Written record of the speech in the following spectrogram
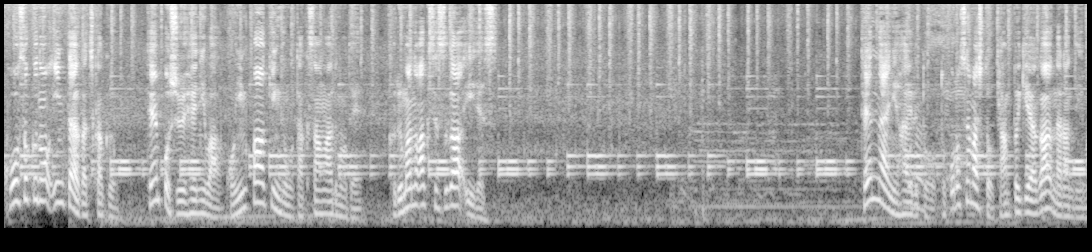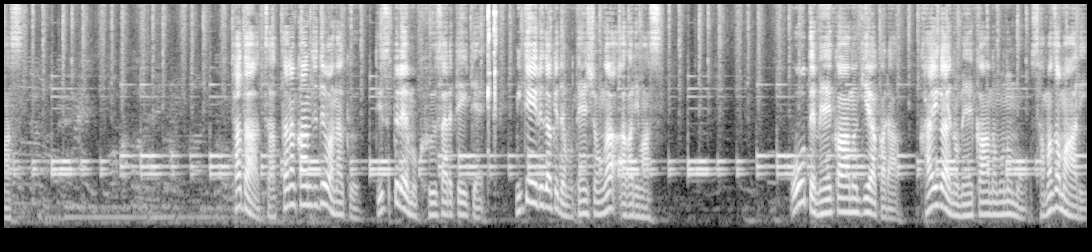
高速のインターが近く店舗周辺にはコインパーキングもたくさんあるので車のアクセスがいいです。店内に入ると所狭しとキャンプギアが並んでいます。ただ雑多な感じではなくディスプレイも工夫されていて見ているだけでもテンションが上がります。大手メーカーのギアから海外のメーカーのものも様々あり、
